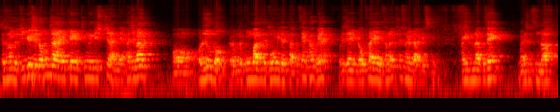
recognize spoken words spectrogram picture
죄송합니다. 빈교실도 혼자 이렇게 찍는 게 쉽진 않네요. 하지만 어, 어느 정도 여러분들 공부하는 데 도움이 됐다고 생각하고요. 우리 제 오프라인에서는 최선을 다하겠습니다. 강의들 고생 많으셨습니다.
